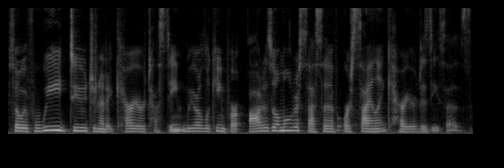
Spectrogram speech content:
So, if we do genetic carrier testing, we are looking for autosomal recessive or silent carrier diseases.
